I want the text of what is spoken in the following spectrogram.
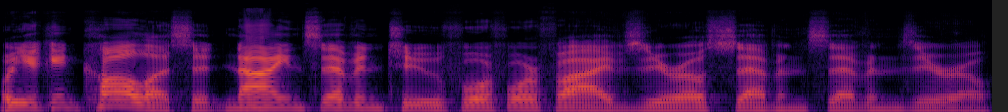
Or you can call us at 972 445 0770.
